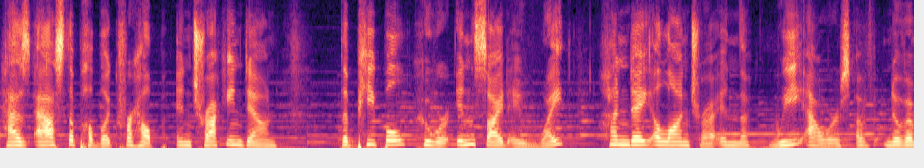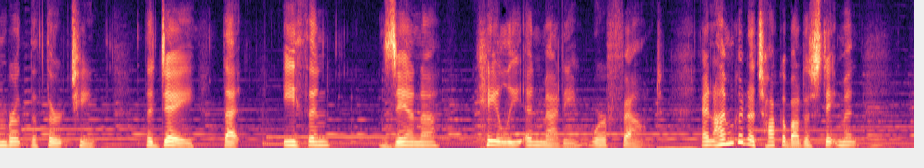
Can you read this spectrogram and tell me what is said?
has asked the public for help in tracking down the people who were inside a white Hyundai Elantra in the wee hours of November the 13th, the day that Ethan, Xana, Kaylee, and Maddie were found. And I'm going to talk about a statement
